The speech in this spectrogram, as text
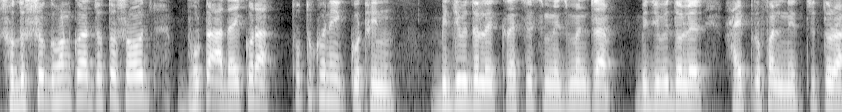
সদস্য গ্রহণ করা যত সহজ, ভোট আদায় করা ততখানি কঠিন। বিজেপি দলের ক্রাইসিস ম্যানেজমেন্টরা বিজেপি দলের হাই প্রোফাইল নেতৃত্বরা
